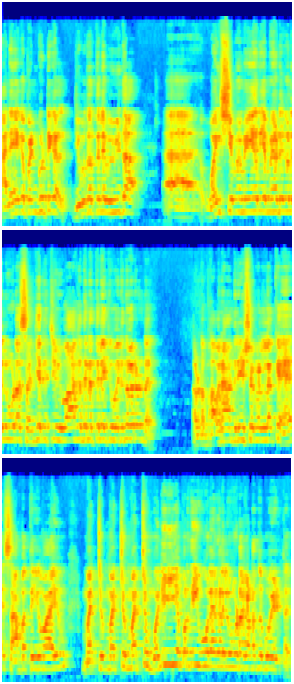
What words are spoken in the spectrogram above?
അനേക പെൺകുട്ടികൾ ജീവിതത്തിലെ വിവിധ വൈശ്യമേറിയ മേടുകളിലൂടെ സഞ്ചരിച്ച് വിവാഹ ദിനത്തിലേക്ക് വരുന്നവരുണ്ട്. അവരുടെ ഭവനാന്തരീക്ഷങ്ങളിലൊക്കെ സാമ്പത്തികമായും മറ്റും മറ്റും മറ്റും വലിയ പ്രതികൂലങ്ങളിലൂടെ കടന്നുപോയിട്ട്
